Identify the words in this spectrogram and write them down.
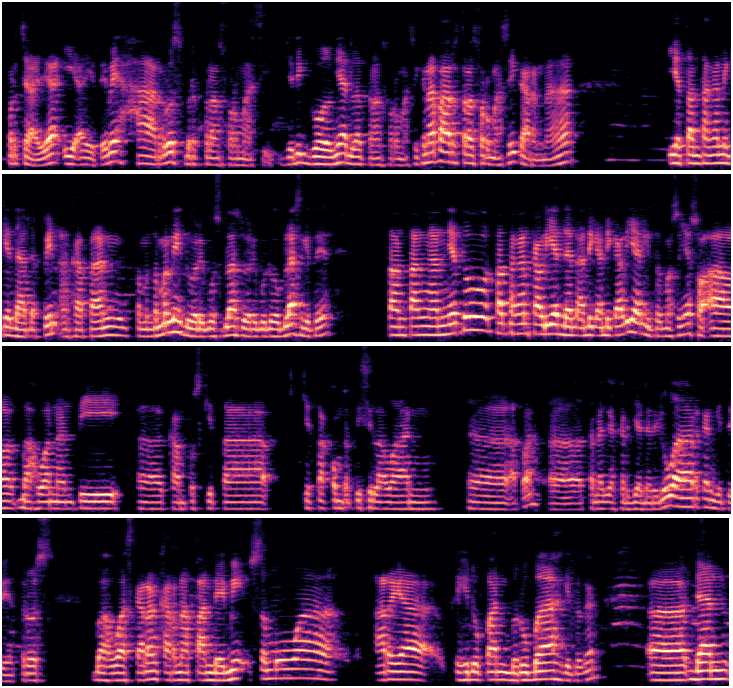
percaya IAITB harus bertransformasi. Jadi goalnya adalah transformasi. Kenapa harus transformasi? Karena ya tantangan yang kita hadapin angkatan teman-teman nih 2011 2012 gitu ya tantangannya tuh tantangan kalian dan adik-adik kalian gitu. Maksudnya soal bahwa nanti uh, kampus kita kita kompetisi lawan uh, apa uh, tenaga kerja dari luar kan gitu ya. Terus bahwa sekarang karena pandemi semua area kehidupan berubah gitu kan uh, dan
